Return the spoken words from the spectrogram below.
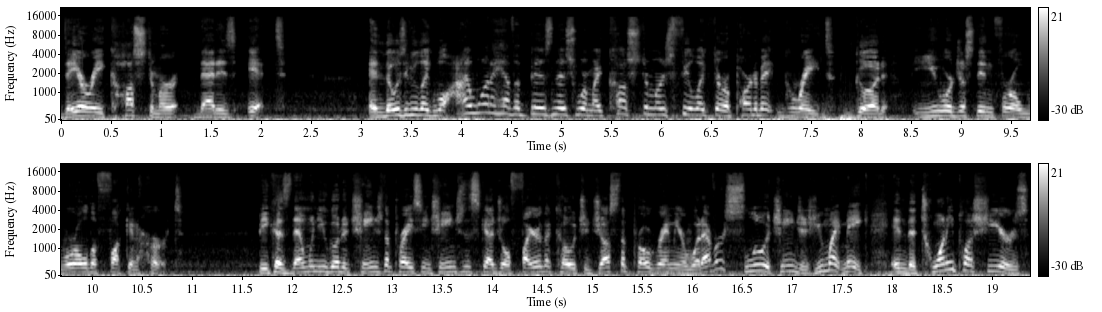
They are a customer. That is it. And those of you like, well, I want to have a business where my customers feel like they're a part of it. Great. Good. You are just in for a world of fucking hurt. Because then when you go to change the pricing, change the schedule, fire the coach, adjust the programming, or whatever slew of changes you might make in the 20 plus years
